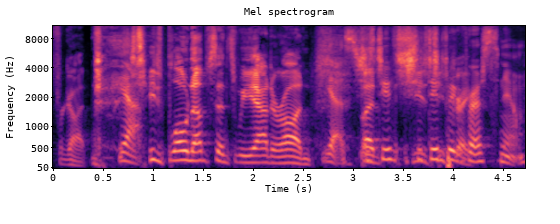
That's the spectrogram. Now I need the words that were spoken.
forgot. Yeah. she's blown up since we had her on. Yes, she's But too, she's, too big great. for us now.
